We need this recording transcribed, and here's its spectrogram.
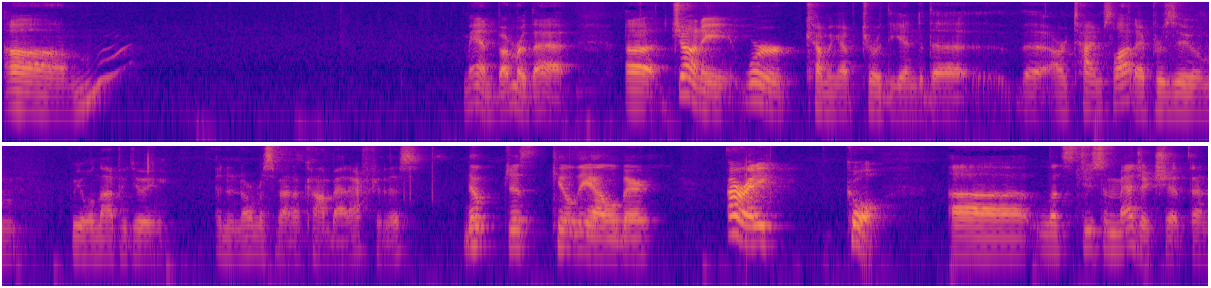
Um, man, bummer that. Uh, Johnny, we're coming up toward the end of the, the our time slot. I presume we will not be doing an enormous amount of combat after this. nope, just kill the owl bear. Alrighty, cool. Uh, let's do some magic shit then.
